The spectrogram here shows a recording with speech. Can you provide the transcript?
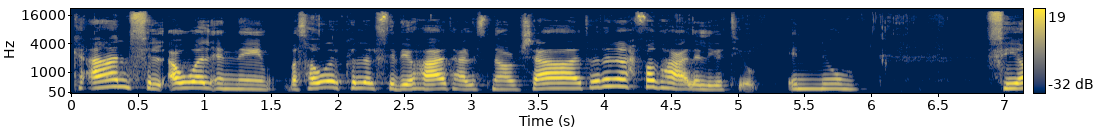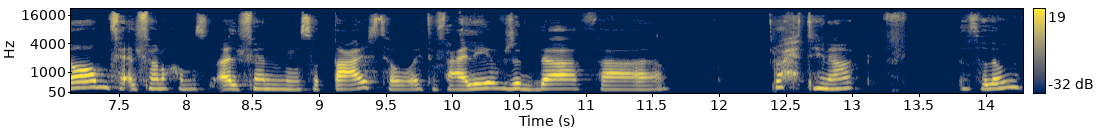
كان في الأول إني بصور كل الفيديوهات على سناب شات وبعدين أحفظها على اليوتيوب. إنه في يوم في 2015 2016 سويت فعالية في جدة فرحت هناك انصدمت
